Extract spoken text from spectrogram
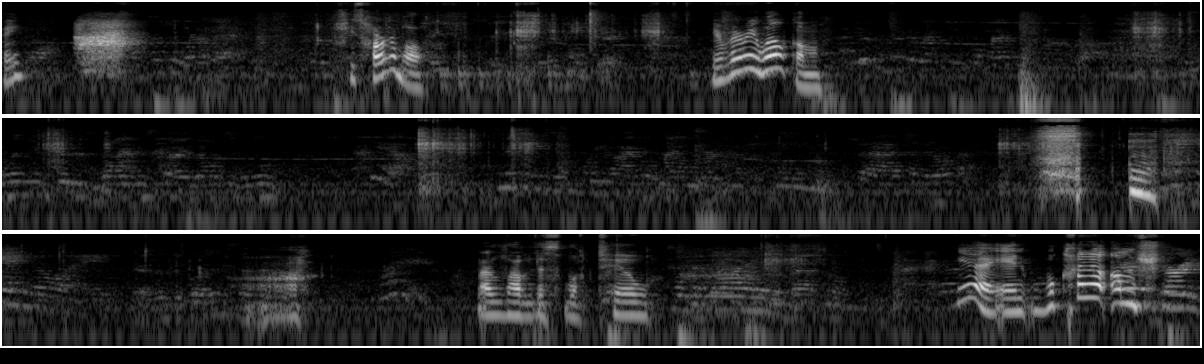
see? She's horrible. You're very welcome. Mm. Aw. I love this look too. Yeah, and what kind of um? sh- Very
